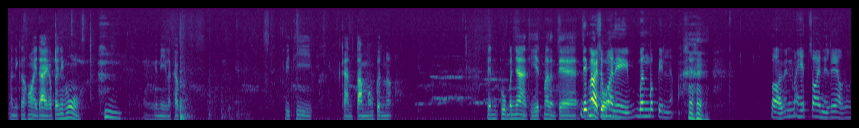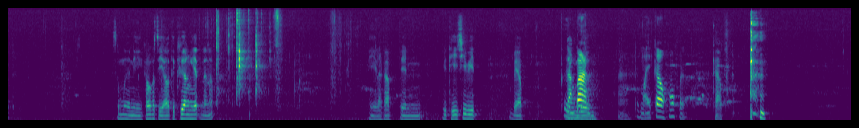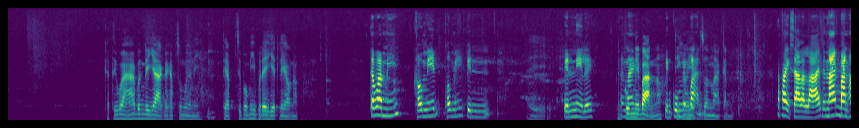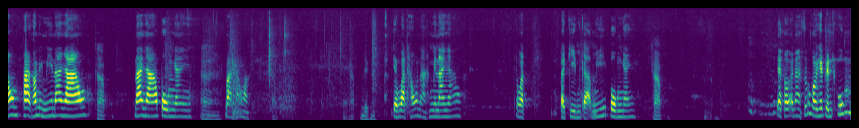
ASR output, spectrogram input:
วันนี้ก็ห้อยได้เข้าไปในหูอืมเออนี่แหละครับ วิธีการตำของเพิ่นเนาะเป็นภูมิปัญญาที่เฮ็ดมาตั้งแต่เด็กน้อยสซุมัมื้อก่นี่เบิ่งบ่เป็นแล้ว บอกให้มันมาเฮ็ดซอยนี่แล้วโลด สมือนี้เขาก็สิเอาแต่เครื่องเฮ็ดนะเนาะนี่แหละครับ เป็นวิถีชีวิตแบบพื้นดังบ้าเดิน มอ่าสมัยเก่าเฮาพุ่นครับก็ถือว่าหาเบิ่งได้ยากนะครับสมือนี้แต่สิบ่มีผู้ใดเฮ็ดแล้วเนาะแต่ว่ามีเขามีเขามีเป็นไอ้เป็นนี่เลยเป็นกลุ่มแม่บ้านเนาะเป็นกลุ่มที่แม่เขาเฮ็ดบ้าน ส่วนมากกัน ถ้าภาคอีสานละหลาย แต่นายบ้านเฮาภาคเขานี่มีหน้ายาวครับหน้ายาวโปร่งใหญ่อ่าบ้านเฮาอะนี่ครับดึงจังหวัดเฮานะมีหน้ายาวจังหวัดปรากีนก็มีโปร่งใหญ่ครับแต่เขาอันนั้นสมมติเขาเฮ็ดเป็นกลุ่ม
